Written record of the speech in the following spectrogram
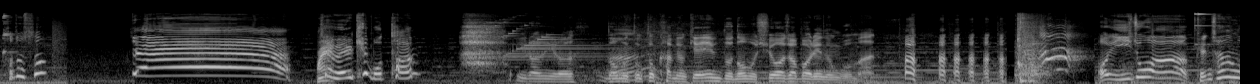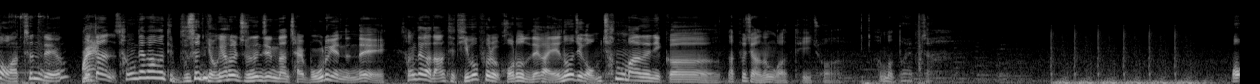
터졌어? 야! 쟤왜 이렇게 못함? 하, 이런 이런 너무 똑똑하면 게임도 너무 쉬워져 버리는구만. 어, 이 조합 괜찮은 것 같은데요? 일단 상대방한테 무슨 영향을 주는지는 난 잘 모르겠는데 상대가 나한테 debuff를 걸어도 내가 에너지가 엄청 많으니까 나쁘지 않은 것 같아, 이 조합. 한 번 더 해보자. 어?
